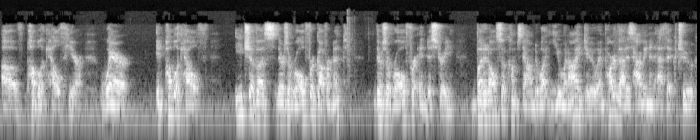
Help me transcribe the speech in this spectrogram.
of public health here, where in public health, each of us, there's a role for government, there's a role for industry, but it also comes down to what you and I do. And part of that is having an ethic to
